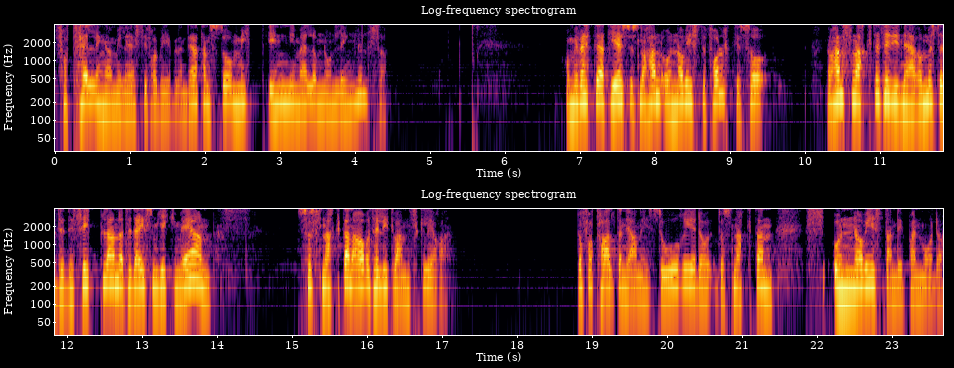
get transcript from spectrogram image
fortellinga vi leser fra Bibelen, det er at han står midt innimellom noen lignelser. Og vi vet at Jesus, når han underviste folket, så, Når han snakket til de nærmeste, til disiplene og til de som gikk med han, så snakket han av og til litt vanskeligere. Da fortalte han gjerne historie, da, da snakket han, underviste han dem på en måte.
